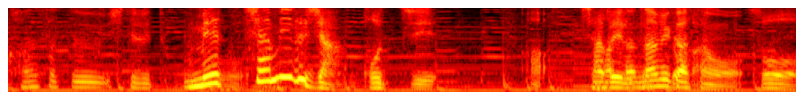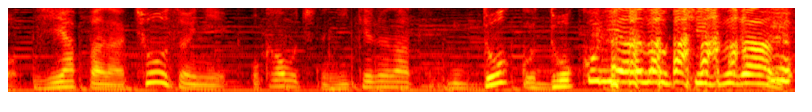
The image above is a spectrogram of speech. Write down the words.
観察してるってことめっちゃ見るじゃん、こっち。あ喋る時とか。な波川さんを。そやっぱな長宗にお顔もちょっと似てるなって。どこ、どこにあの傷があるの？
